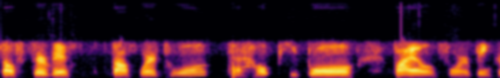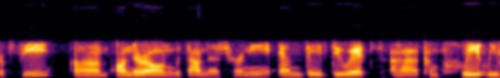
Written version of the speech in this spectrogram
self-service software tool to help people file for bankruptcy um, on their own without an attorney, and they do it uh, completely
